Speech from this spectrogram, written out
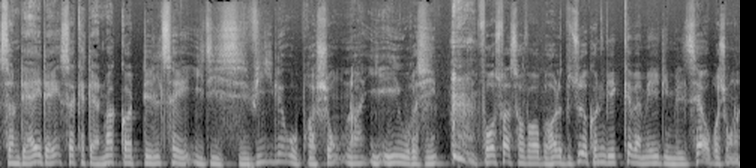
Som det er i dag, så kan Danmark godt deltage i de civile operationer i EU-regi. Forsvarsforbeholdet betyder kun, at vi ikke kan være med i de militære operationer.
